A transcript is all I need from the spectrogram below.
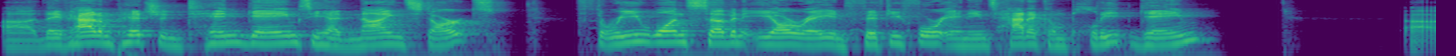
Uh, they've had him pitch in 10 games. He had nine starts, 317 ERA in 54 innings, had a complete game. Uh,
